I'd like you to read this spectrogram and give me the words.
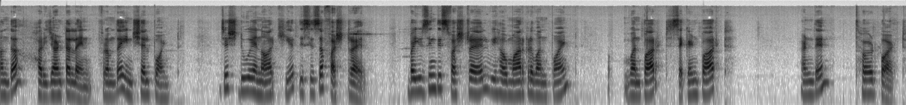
on the horizontal line from the initial point just do an arc here. This is the first trial. By using this first trial we have marked one point one part second part and then third part.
